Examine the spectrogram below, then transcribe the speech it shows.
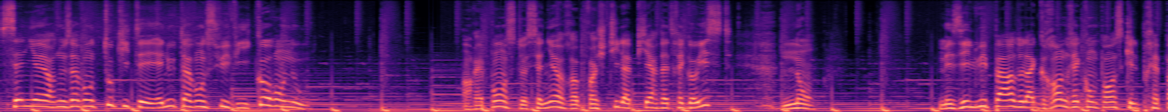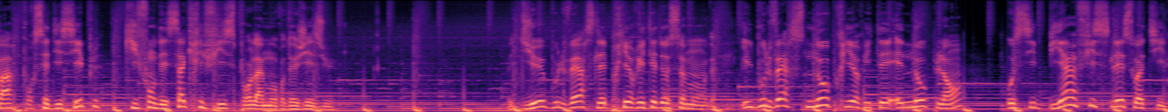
Seigneur, nous avons tout quitté et nous t'avons suivi, qu'aurons-nous? En réponse, le Seigneur reproche-t-il à Pierre d'être égoïste? Non, mais il lui parle de la grande récompense qu'il prépare pour ses disciples qui font des sacrifices pour l'amour de Jésus. Dieu bouleverse les priorités de ce monde. Il bouleverse nos priorités et nos plans, aussi bien ficelés soient-ils.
